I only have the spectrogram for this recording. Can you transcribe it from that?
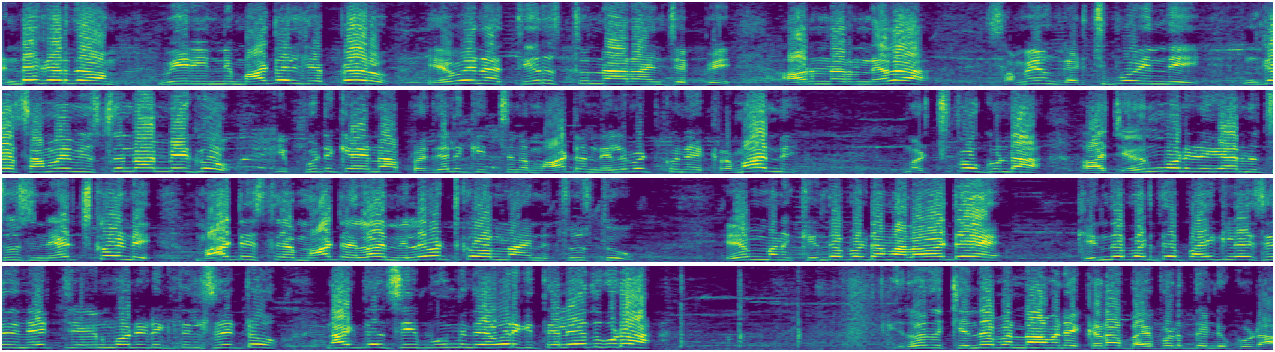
ఎండగడదాం. మీరు ఇన్ని మాటలు చెప్పారు ఏవైనా తీరుస్తున్నారా అని చెప్పి ఆరున్నర నెల సమయం గడిచిపోయింది. ఇంకా సమయం ఇస్తున్నాం మీకు. ఇప్పటికైనా ప్రజలకు ఇచ్చిన మాట నిలబెట్టుకునే క్రమాన్ని మర్చిపోకుండా ఆ జగన్మోహన్ రెడ్డి గారిని చూసి నేర్చుకోండి. మాట ఇస్తే మాట ఎలా నిలబెట్టుకోవాలని ఆయన చూస్తూ ఏం మనం కింద పడ్డాం అలవాటే? కింద పడితే పైకి లేసేది నేర్చి జగన్మోహన్ రెడ్డికి తెలిసినట్టు? నాకు తెలిసి ఈ భూమి మీద ఎవరికి తెలియదు కూడా. ఈరోజు కింద పడినామని ఎక్కడా భయపడద్దండి కూడా.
